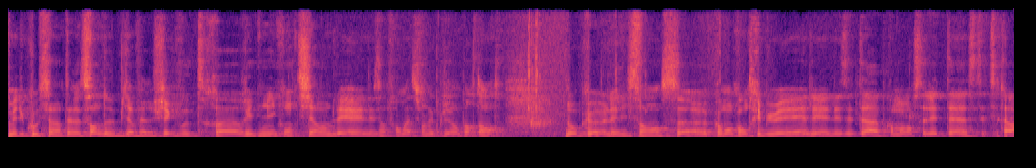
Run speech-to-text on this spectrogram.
Mais du coup, c'est intéressant de bien vérifier que votre euh, readme contient les informations les plus importantes. Donc euh, les licences, euh, comment contribuer, les, étapes, comment lancer les tests, etc.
